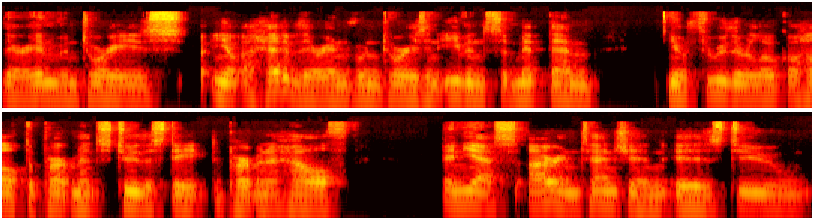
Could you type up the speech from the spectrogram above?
their inventories you know ahead of their inventories and even submit them you know through their local health departments to the state department of health. And yes our intention is to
